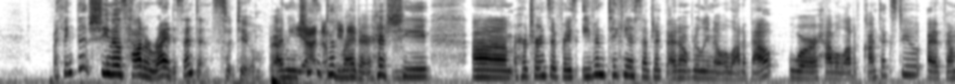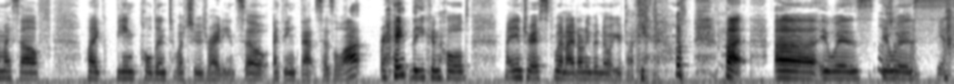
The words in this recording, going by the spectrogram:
I think that she knows how to write a sentence too. I mean, Yeah, she's a no good kidding. writer. she, um, her turns of phrase, even taking a subject I don't really know a lot about or have a lot of context to, I have found myself like being pulled into what she was writing. So I think that says a lot, right? That you can hold my interest when I don't even know what you're talking about. but uh, it was, it was, yeah.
